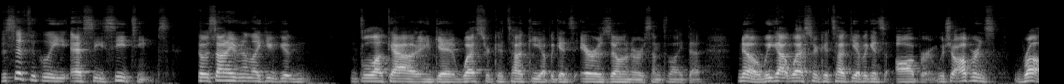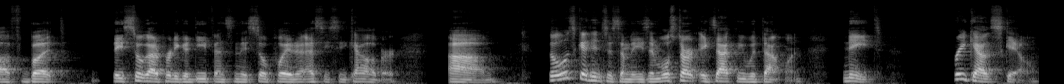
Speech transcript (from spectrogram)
specifically SEC teams. So it's not even like you could luck out and get Western Kentucky up against Arizona or something like that. No, we got Western Kentucky up against Auburn, which Auburn's rough, but they still got a pretty good defense and they still played an SEC caliber. Um, so let's get into some of these, and we'll start exactly with that one. Nate, freakout scale.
